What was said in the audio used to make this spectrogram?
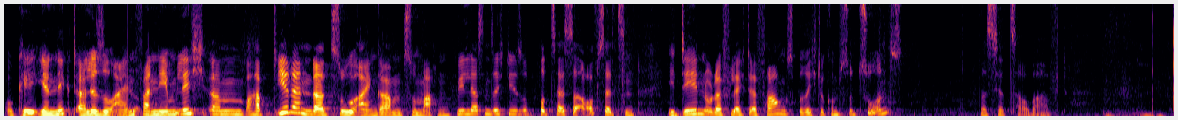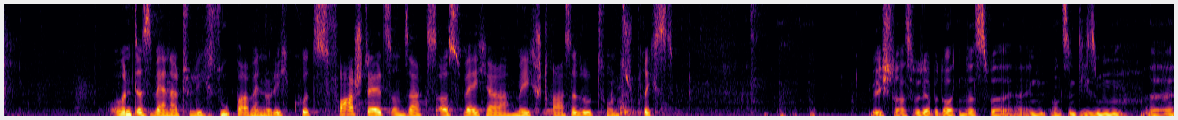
Okay, ihr nickt alle so einvernehmlich. Ähm, habt ihr denn dazu Eingaben zu machen? Wie lassen sich diese Prozesse aufsetzen? Ideen oder vielleicht Erfahrungsberichte? Kommst du zu uns? Das ist ja zauberhaft. Und es wäre natürlich super, wenn du dich kurz vorstellst und sagst, aus welcher Milchstraße du zu uns sprichst. Milchstraße würde ja bedeuten, dass wir in, uns in diesem äh,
